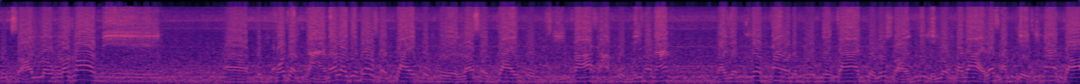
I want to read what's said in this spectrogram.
ลูกศรลงแล้วก็มีปุ่มโค้ดต่างๆ แล้วเราจะไม่ต้องสนใจปุ่มอื่น เราสนใจปุ่มสีฟ้าสามปุ่มนี้เท่านั้น เราจะเริ่มตั้งอุณหภูมิโดยการกดลูกศรขึ้นหรือลงก็ได้ แล้วสังเกตที่หน้าจอ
